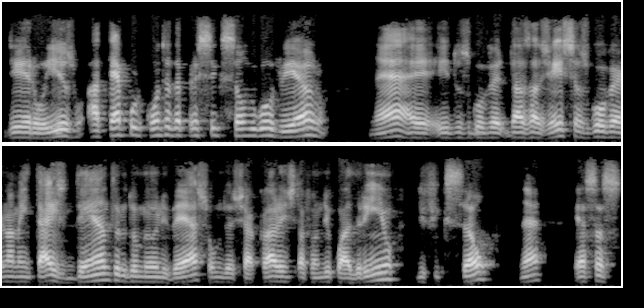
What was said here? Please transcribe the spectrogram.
de heroísmo, até por conta da perseguição do governo, né, e dos das agências governamentais dentro do meu universo, vamos deixar claro, a gente está falando de quadrinho, de ficção, né, essas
